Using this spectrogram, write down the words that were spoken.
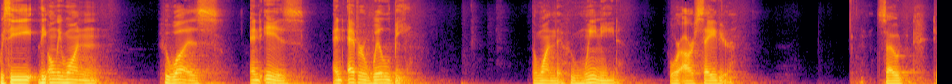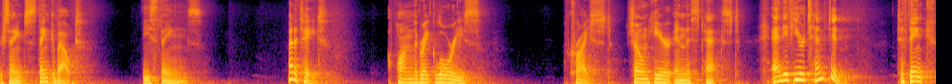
We see the only one who was and is and ever will be the one that we need for our Savior. So, dear saints, think about these things. Meditate upon the great glories of Christ shown here in this text. And if you're tempted to think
